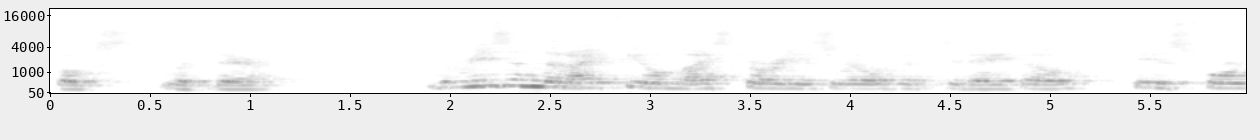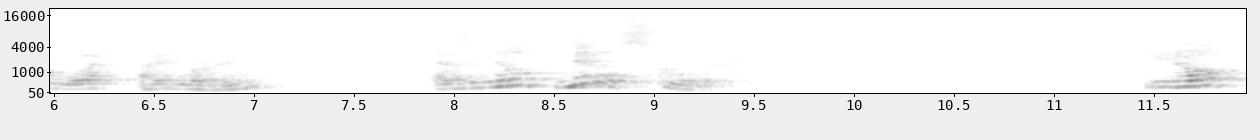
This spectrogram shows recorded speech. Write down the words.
folks lived there. The reason that I feel my story is relevant today, though, is for what I learned as a middle schooler. You know,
